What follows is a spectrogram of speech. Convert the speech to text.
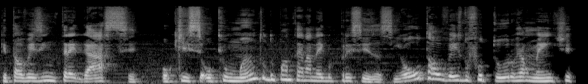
que talvez entregasse o que, o que o manto do Pantera Negro precisa, assim. Ou talvez no futuro realmente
